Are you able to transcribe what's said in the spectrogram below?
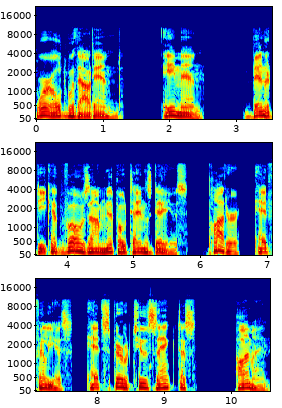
world without end. Amen. Benedicat vos omnipotens Deus, Pater, et Filius, et Spiritus Sanctus, Amen.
